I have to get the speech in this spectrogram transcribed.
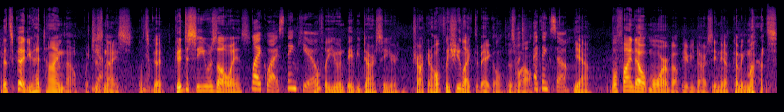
it's good. You had time though, which is Yeah. nice. That's Yeah. good. Good to see you as always. Likewise. Thank you. Hopefully, you and baby Darcy are trucking. Hopefully, she liked the bagel as well. I think so. Yeah. We'll find out more about baby Darcy in the upcoming months.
